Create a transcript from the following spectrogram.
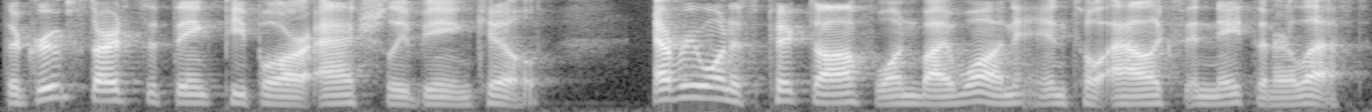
The group starts to think people are actually being killed. Everyone is picked off one by one until Alex and Nathan are left.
